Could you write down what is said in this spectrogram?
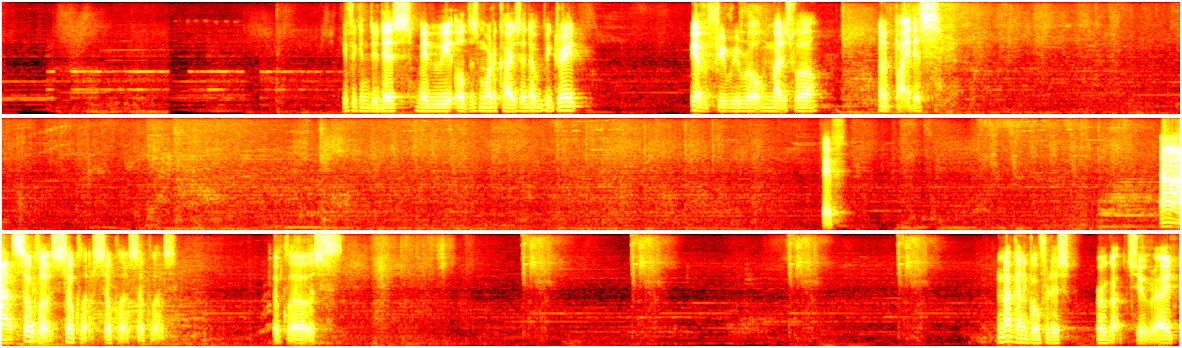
If we can do this, maybe we ult this Mordecai Mordekaiser, that would be great. We have a free reroll, we might as well. I'm gonna buy this. Okay. Ah, so close, so close, so close, so close. So close. I'm not gonna go for this Urgot 2, right?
